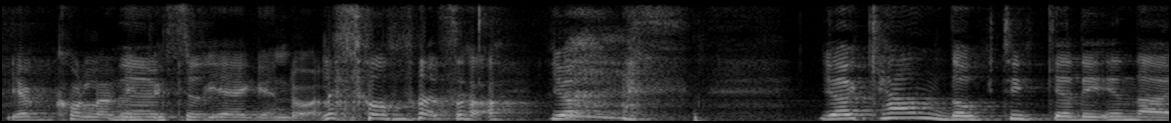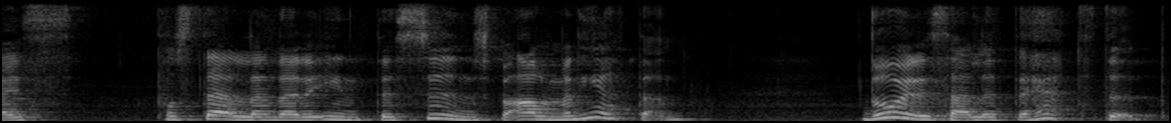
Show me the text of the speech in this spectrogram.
Jag kollade Nej, inte i spegeln då liksom. Alltså. Jag, jag kan dock tycka det är nice på ställen där det inte syns för allmänheten. Då är det så här lite hett typ.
